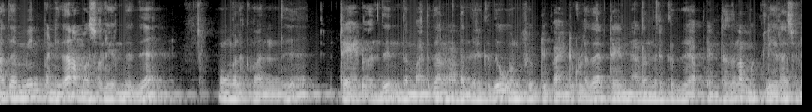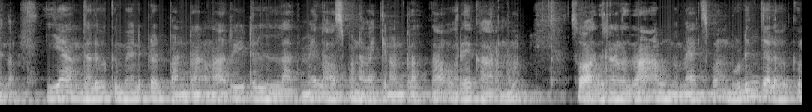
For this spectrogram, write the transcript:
அதை மீன் பண்ணி தான் நம்ம சொல்லியிருந்தது. உங்களுக்கு வந்து ட்ரேட் வந்து இந்த மாதிரி தான் நடந்திருக்குது. ஒன் ஃபிஃப்டி பாயிண்ட்டுக்குள்ளே தான் ட்ரேட் நடந்திருக்குது அப்படின்றத நம்ம கிளியராக சொல்லியிருந்தோம். ஏன் அந்த அளவுக்கு மேனிப்புலேட் பண்ணுறாங்கன்னா ரீட்டைல் எல்லாத்தையுமே லாஸ் பண்ண வைக்கணுன்றது தான் ஒரே காரணம். ஸோ அதனால தான் அவங்க மேக்ஸிமம் முடிஞ்ச அளவுக்கு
